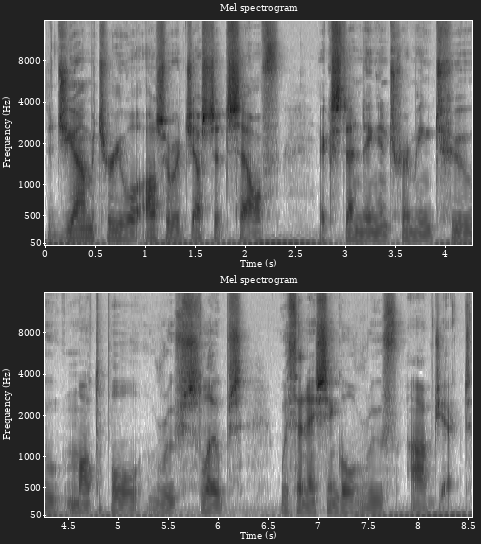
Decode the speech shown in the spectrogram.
The geometry will also adjust itself, extending and trimming to multiple roof slopes within a single roof object.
